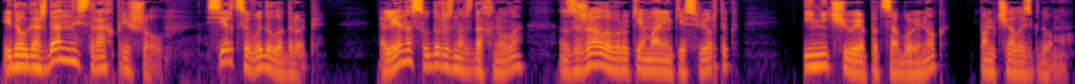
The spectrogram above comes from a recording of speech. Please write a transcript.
И долгожданный страх пришел. Сердце выдало дробь. Лена судорожно вздохнула, сжала в руке маленький сверток и, не чуя под собой ног, помчалась к дому.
